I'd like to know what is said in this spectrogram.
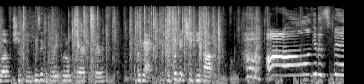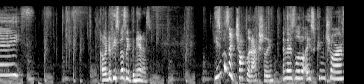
love Cheeky. He's a great little character. Okay, let's look at Cheeky Pop. Oh, look at his face. I wonder if he smells like bananas. He smells like chocolate, actually. And there's a little ice cream charm.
